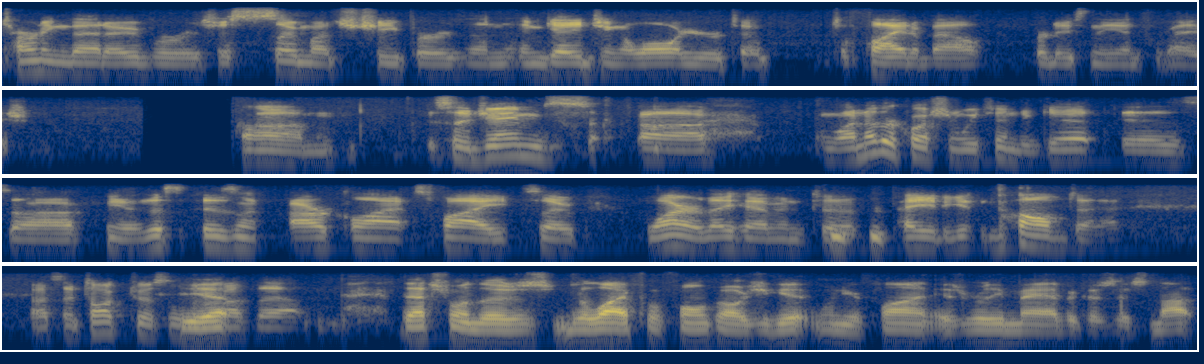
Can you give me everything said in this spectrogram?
turning that over is just so much cheaper than engaging a lawyer to, to fight about producing the information. Um, so, James, uh, well, another question we tend to get is, uh, you know, this isn't our client's fight, so why are they having to pay to get involved in it? Uh, so talk to us a little yep. about that. That's one of those delightful phone calls you get when your client is really mad because it's not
